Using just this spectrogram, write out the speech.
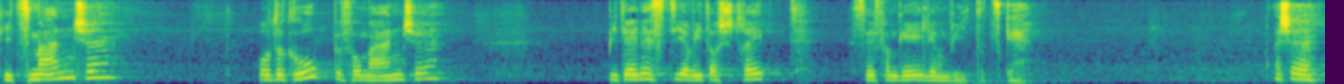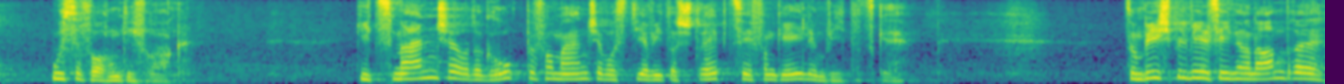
gibt es Menschen oder Gruppen von Menschen, bei denen es dir widerstrebt, das Evangelium weiterzugeben? Das ist eine herausfordernde Frage. Gibt es Menschen oder Gruppen von Menschen, die es dir widerstrebt, das Evangelium weiterzugeben? Zum Beispiel, weil sie in einer anderen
